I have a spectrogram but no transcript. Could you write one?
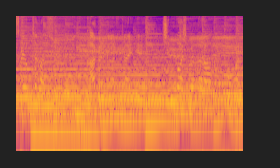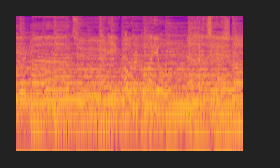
나님의 사역자가 되어 악을 행하는 자에게 진노하심을 따라 공하는 자 하나님 바울을 통하여 가르치게 하시고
